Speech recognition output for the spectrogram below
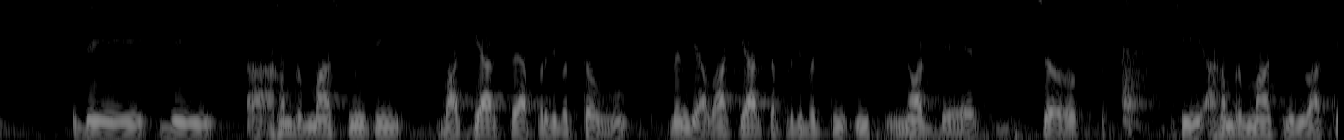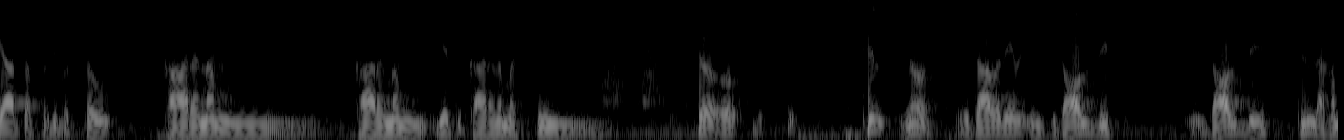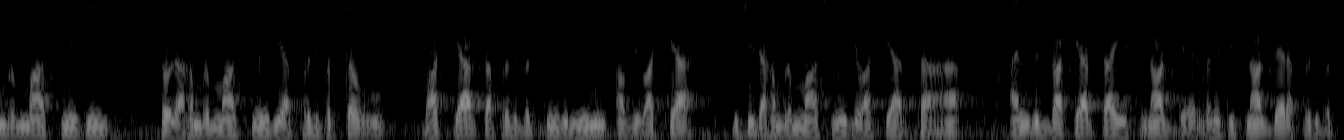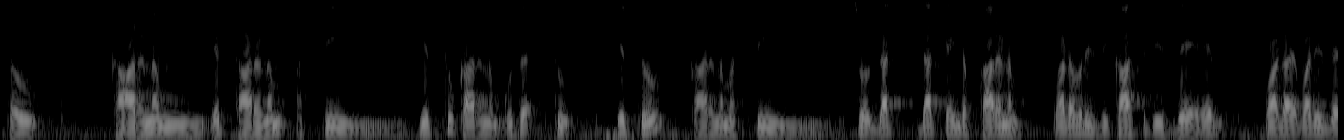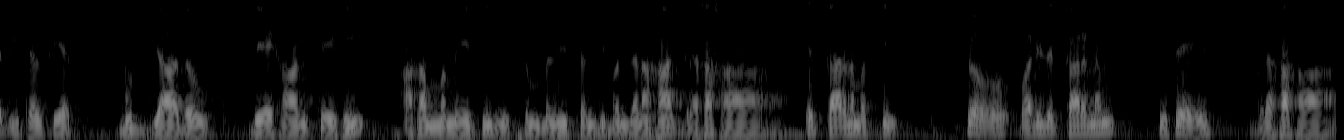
the, the uh, Aham Brahmasmiti Vakyartha Pradipattau, when the Vakyartha Pradipatti is not there, so he Aham Brahmasmiti Vakyartha Pradipattau Karanam Karanam Yet Karanam Asti. So, still, no, Etavadeva, with all this, with all this, still Aham Brahmasmiti, so the Aham Brahmasmiti Apradipattau, Vakyartha Apradipatti, the meaning of the Vakya, which is Aham Brahmasmiti Vakyartha, and with Vakyartha is not there, when it is not there, Apradipattau, Karanam, Yet Karanam Asti, Yettu Karanam, Uta, Tu, Yettu Karanam Asti. So that, that kind of Karanam, whatever is the cause that is there, what, are, what is that he tells here? Buddhyadav dehantehi aham mameti nisanti bandanaha grahaha. It karanam asti. So, what is that karanam? He says, grahaha.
